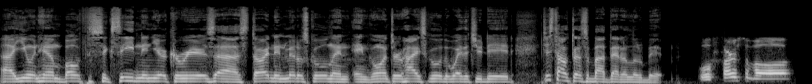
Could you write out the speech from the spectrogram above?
Uh, you and him both succeeding in your careers, uh, starting in middle school and, and going through high school the way that you did. Just talk to us about that a little bit. Well, first of all,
